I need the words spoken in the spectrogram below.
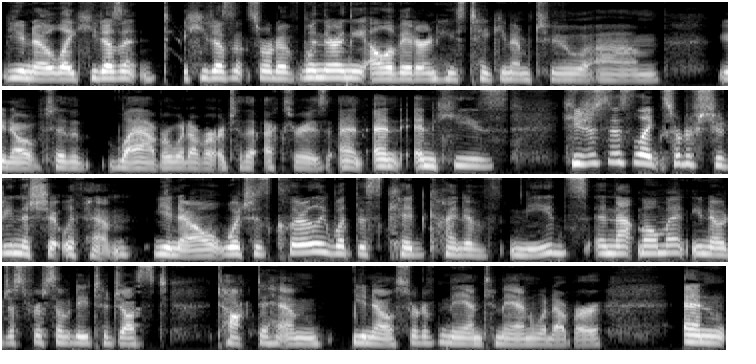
you know like he doesn't he doesn't sort of when they're in the elevator and he's taking him to um you know to the lab or whatever or to the x-rays and and and he's he just is like sort of shooting the shit with him you know which is clearly what this kid kind of needs in that moment you know just for somebody to just talk to him you know sort of man to man whatever and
